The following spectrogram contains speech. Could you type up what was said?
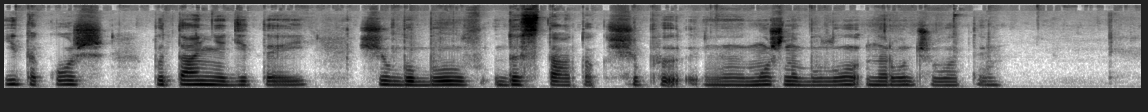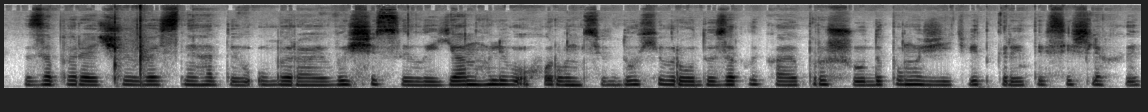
І також питання дітей, щоб був достаток, щоб е, можна було народжувати. Заперечую весь негатив, убираю вищі сили, янголів, охоронців, духів роду, закликаю, прошу, допоможіть відкрити всі шляхи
